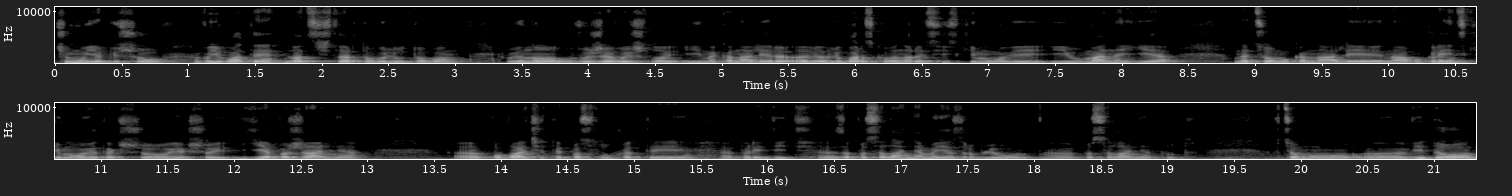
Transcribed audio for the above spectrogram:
Чому я пішов воювати 24 лютого? Воно вже вийшло і на каналі Любарського на російській мові, і в мене є на цьому каналі на українській мові. Так що, якщо є бажання е, побачити, послухати, е, перейдіть за посиланнями. Я зроблю е, посилання тут в цьому е, відео,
